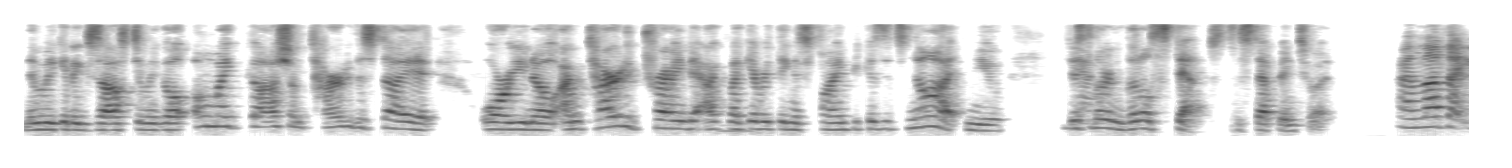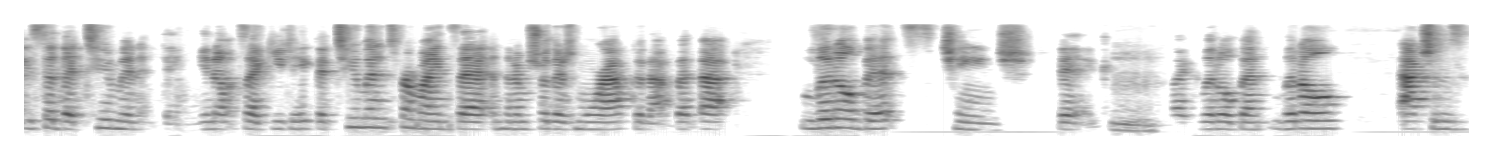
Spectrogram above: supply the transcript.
and then we get exhausted and we go oh my gosh i'm tired of this diet or you know i'm tired of trying to act like everything is fine because it's not and you just yeah. learn little steps to step into it. I love that you said that two minute thing. You know it's like you take the two minutes for mindset and then i'm sure there's more after that but that little bits change big. Mm. like little bit little actions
